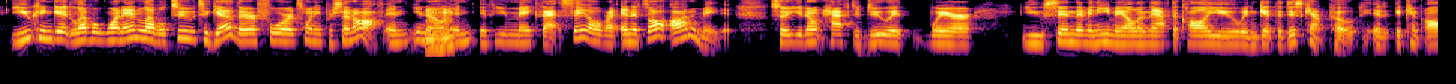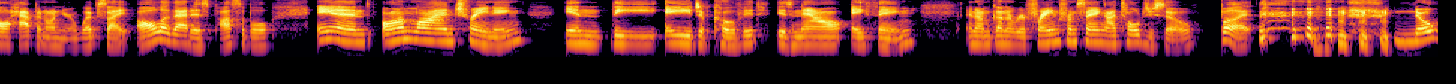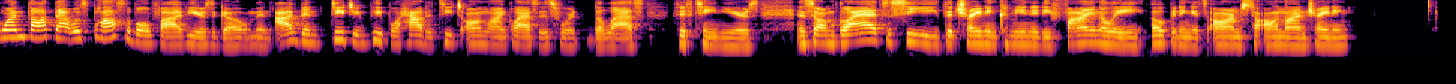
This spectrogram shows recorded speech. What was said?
you can get level one and level two together for 20% off. And, you know, mm-hmm. and if you make that sale, right, and it's all automated. So you don't have to do it where you send them an email and they have to call you and get the discount code. It, it can all happen on your website. All of that is possible. And online training in the age of COVID is now a thing. And I'm going to refrain from saying I told you so, but no one thought that was possible five years ago. And then I've been teaching people how to teach online classes for the last 15 years. And so I'm glad to see the training community finally opening its arms to online training.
